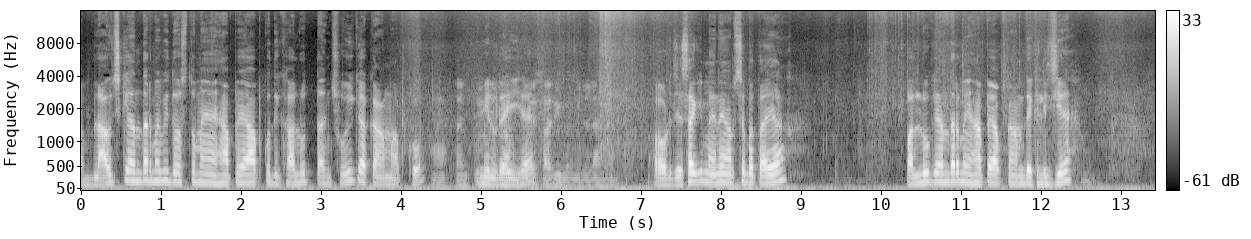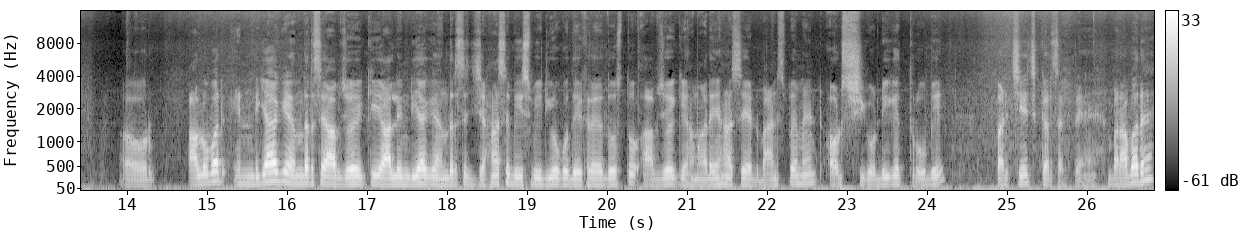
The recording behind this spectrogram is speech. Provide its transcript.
अब ब्लाउज के अंदर में भी दोस्तों मैं यहाँ पे आपको दिखा लूँ तंछुई का काम आपको हाँ, मिल रही है। साड़ी में मिल रहा है। और जैसा कि मैंने आपसे बताया पल्लू के अंदर में यहाँ पे आप काम देख लीजिए। और ऑल ओवर इंडिया के अंदर से आप जो है कि ऑल इंडिया के अंदर से जहाँ से भी इस वीडियो को देख रहे हो दोस्तों आप जो है कि हमारे यहाँ से एडवांस पेमेंट और सीओडी के थ्रू भी परचेज कर सकते हैं। बराबर है?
